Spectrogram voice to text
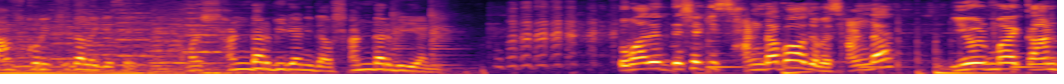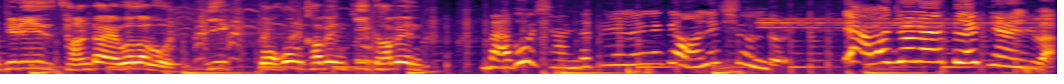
ডান্স করে খিদা লেগেছে। আমার সান্ডার বিরিয়ানি দাও সান্ডার বিরিয়ানি। তোমাদের দেশে কি সান্ডা পাওয়া যাবে? সান্ডা? ইউর মাই কান্ট্রি ইজ ঠান্ডা অ্যাভেলেবল কি কখন খাবেন কি খাবেন? বাবু ঠান্ডা বিরিয়ানি নাকি অনেক সুন্দর। এ আমার জন্য এক প্লেট নিয়ে আসবা।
